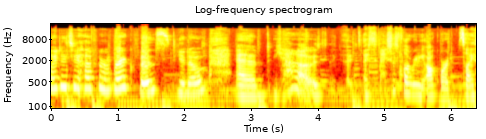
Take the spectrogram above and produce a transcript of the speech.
What did you have for breakfast? You know, and yeah, was, I, I, just felt really awkward. So I,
